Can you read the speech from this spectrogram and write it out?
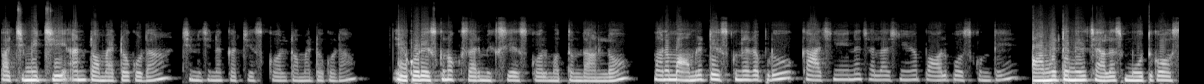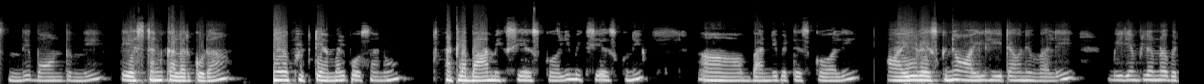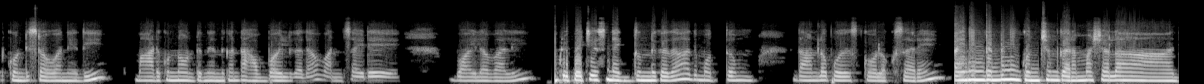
పచ్చిమిర్చి అండ్ టొమాటో కూడా చిన్న చిన్నగా కట్ చేసుకోవాలి టొమాటో కూడా. ఇవి కూడా వేసుకుని ఒకసారి మిక్స్ చేసుకోవాలి మొత్తం దానిలో. మనం ఆమ్లెట్ వేసుకునేటప్పుడు కాచిన అయినా అయినా పాలు పోసుకుంటే ఆమ్లెట్ అనేది చాలా స్మూత్గా వస్తుంది బాగుంటుంది. టేస్ట్ అండ్ కలర్ కూడా. నేను ఫిఫ్టీ ఎంఎల్ పోసాను. అట్లా బాగా మిక్స్ చేసుకోవాలి. మిక్స్ చేసుకుని బండి పెట్టేసుకోవాలి. ఆయిల్ వేసుకుని ఆయిల్ హీట్ అవనివ్వాలి. మీడియం ఫ్లేమ్లో పెట్టుకోండి స్టవ్ అనేది. మాడకుండా ఉంటుంది. ఎందుకంటే హాఫ్ బాయిల్ కదా. వన్ సైడే బాయిల్ అవ్వాలి. ప్రిపేర్ చేసిన ఎగ్ ఉంది కదా అది మొత్తం దాంట్లో పోసుకోవాలి ఒకసారి. పైన ఏంటంటే నేను కొంచెం గరం మసాలా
